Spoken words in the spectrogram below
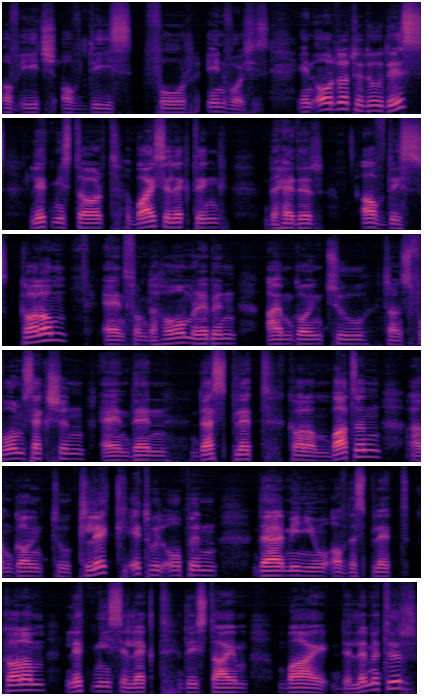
of each of these four invoices. In order to do this let me start by selecting the header of this column and from the home ribbon I'm going to transform section and then the split column button I'm going to click. It will open the menu of the split column. Let me select this time by delimiter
